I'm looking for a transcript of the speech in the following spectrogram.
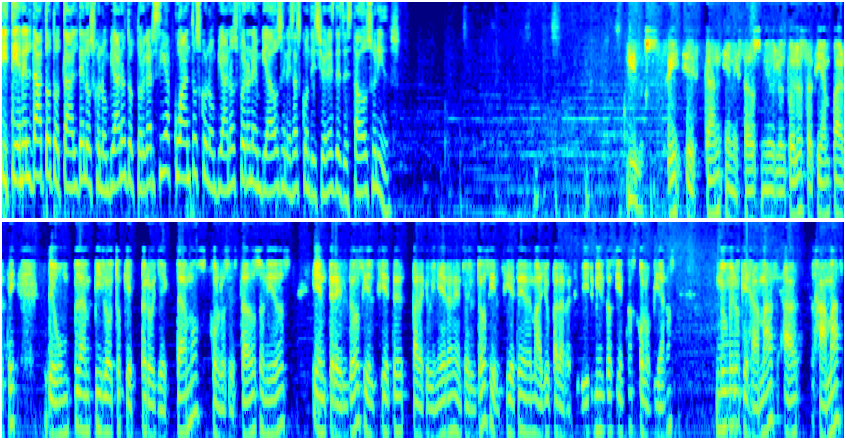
¿Y tiene el dato total de los colombianos, doctor García? ¿Cuántos colombianos fueron enviados en esas condiciones desde Estados Unidos? ¿Sí? Están en Estados Unidos. Los vuelos hacían parte de un plan piloto que proyectamos con los Estados Unidos entre el 2 y el 7, para que vinieran entre el 2 y el 7 de mayo para recibir 1.200 colombianos, número que jamás ha, jamás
